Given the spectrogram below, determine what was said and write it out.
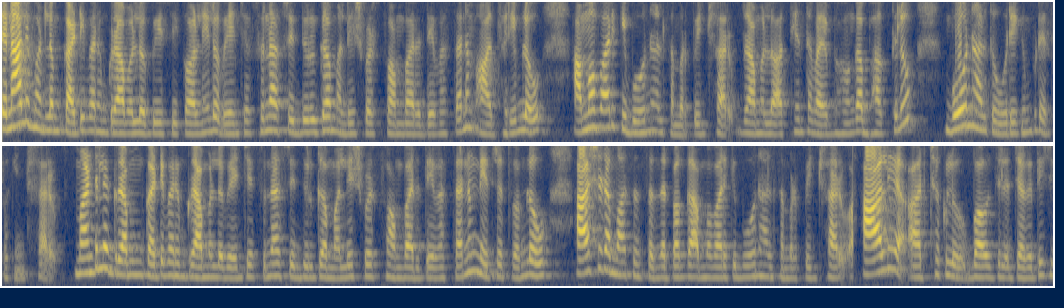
తెనాలి మండలం కటివరం గ్రామంలో బీసీ కాలనీలో వేయించేస్తున్న శ్రీ దుర్గా మల్లేశ్వర స్వామివారి దేవస్థానం ఆధ్వర్యంలో అమ్మవారికి బోనాలు సమర్పించారు. గ్రామంలో అత్యంత వైభవంగా భక్తులు బోనాలతో ఊరేగింపు నిర్వహించారు. మండల గ్రామం కటివరం గ్రామంలో వేయించేస్తున్న శ్రీ దుర్గా మల్లేశ్వర స్వామివారి దేవస్థానం నేతృత్వంలో ఆషాఢ మాసం సందర్భంగా అమ్మవారికి బోనాలు సమర్పించారు. ఆలయ అర్చకులు బౌజుల జగదీష్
